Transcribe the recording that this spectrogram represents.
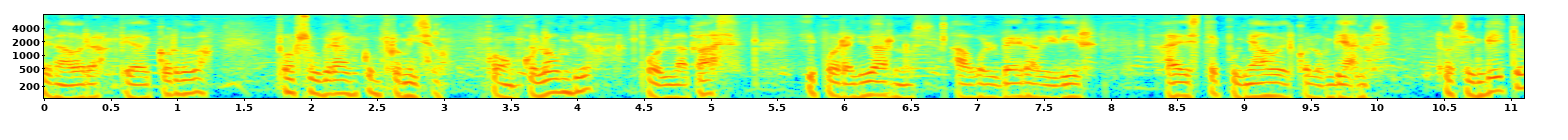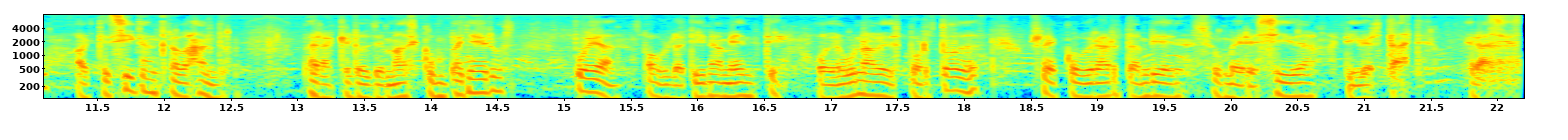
senadora Piedad Córdoba, por su gran compromiso con Colombia, por la paz y por ayudarnos a volver a vivir a este puñado de colombianos. Los invito a que sigan trabajando para que los demás compañeros puedan paulatinamente o de una vez por todas recobrar también su merecida libertad. Gracias.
